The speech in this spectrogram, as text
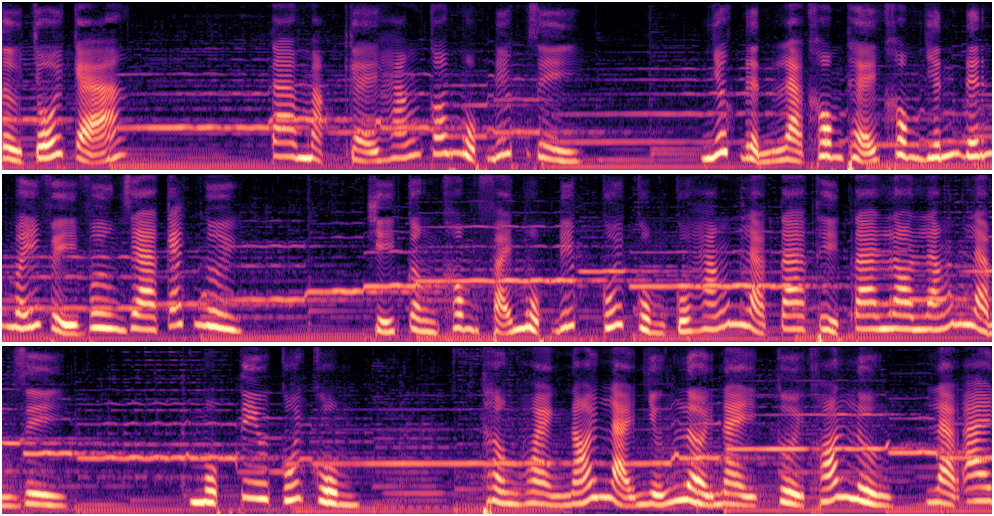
từ chối cả. Ta mặc kệ hắn có mục đích gì. Nhất định là không thể không dính đến mấy vị vương gia các ngươi. Chỉ cần không phải mục đích cuối cùng của hắn là ta thì ta lo lắng làm gì? Mục tiêu cuối cùng. Thần Hoàng nói lại những lời này, cười khó lường, Là ai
